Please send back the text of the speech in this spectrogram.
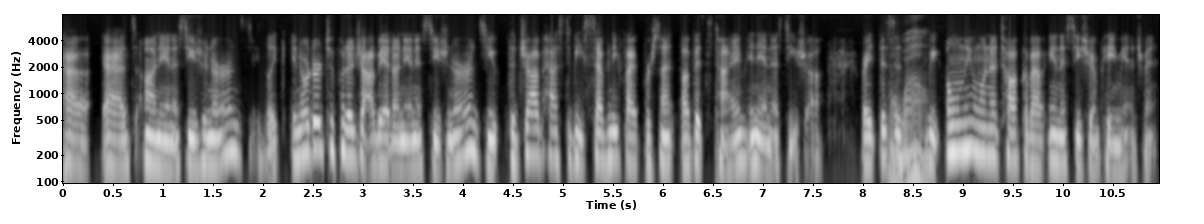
uh, ads on anesthesia nerds. Like in order to put a job ad on anesthesia nerds, you, the job has to be 75% of its time in anesthesia, right? This oh, is, wow. we only want to talk about anesthesia and pain management.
